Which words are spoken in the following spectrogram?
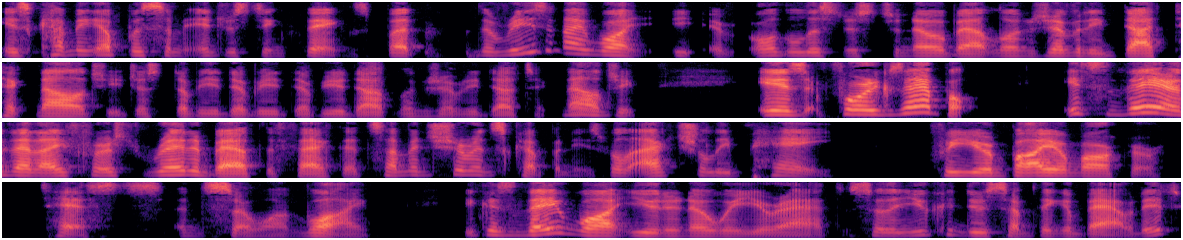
is coming up with some interesting things. But the reason I want all the listeners to know about longevity.technology, just www.longevity.technology, is, for example, it's there that I first read about the fact that some insurance companies will actually pay for your biomarker tests and so on. Why? Because they want you to know where you're at so that you can do something about it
